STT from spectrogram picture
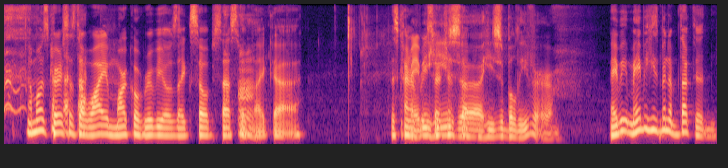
I'm always curious as to why Marco Rubio is like so obsessed with like uh, this kind Maybe of research and he's stuff. uh, he's a believer. maybe maybe he's been abducted.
